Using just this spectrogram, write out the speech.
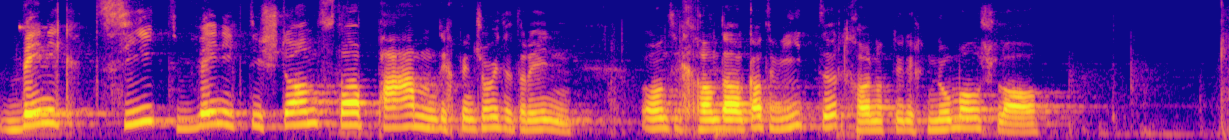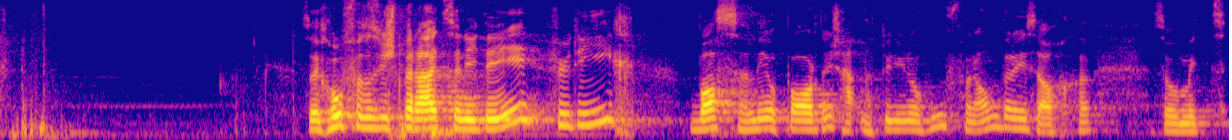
Wenig Zeit, wenig Distanz da, pam, und ich bin schon wieder drin. Und ich kann da gerade weiter, kann natürlich nochmal schlagen. So, ich hoffe, das ist bereits eine Idee für dich, was ein Leopard ist. Hat natürlich noch Haufen andere Sachen, so mit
